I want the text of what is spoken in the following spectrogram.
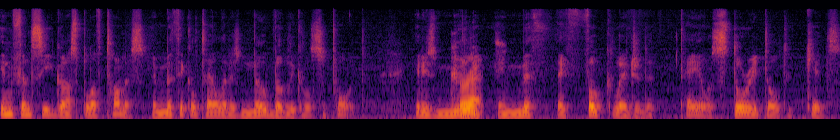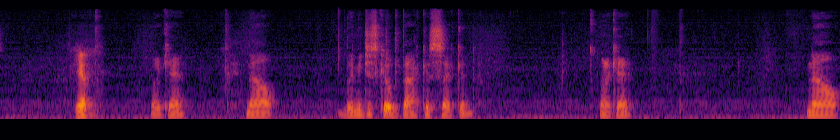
infancy gospel of Thomas, a mythical tale that has no biblical support. It is merely Correct. a myth, a folk legend, a tale, a story told to kids. Yep. Okay. Now, let me just go back a second. Okay. Now,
